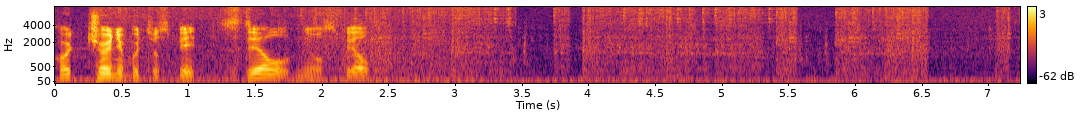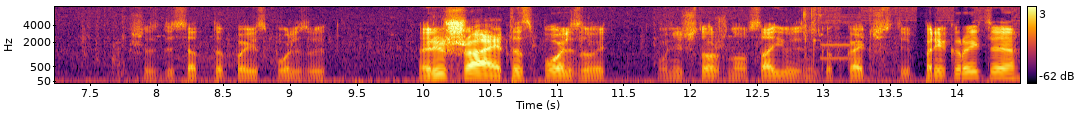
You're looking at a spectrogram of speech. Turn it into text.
Хоть что-нибудь успеть сделал, не успел. 60 ТП использует. Решает использовать уничтоженного союзника в качестве прикрытия.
